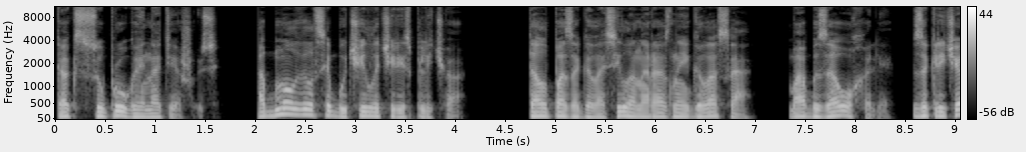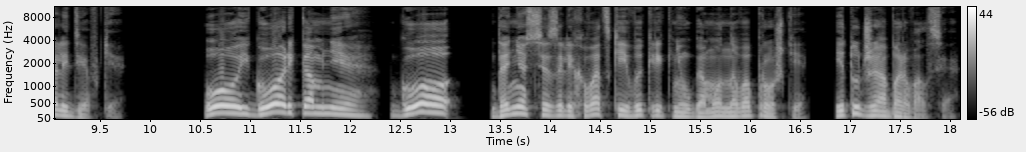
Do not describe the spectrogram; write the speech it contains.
как с супругой натешусь», обмолвился Бучила через плечо. Толпа заголосила на разные голоса, бабы заохали, закричали девки. «Ой, горько мне! Го...» Донесся залихватский выкрик неугомонного прошки и тут же оборвался.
